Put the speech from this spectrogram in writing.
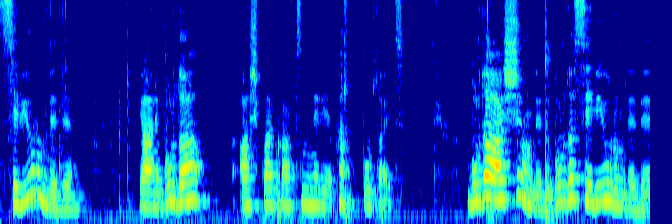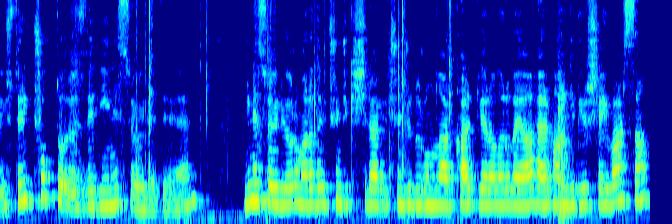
Seviyorum dedi. Yani burada aşklar kartını nereye? Heh, buradaydı. Burada aşığım dedi. Burada seviyorum dedi. Üstelik çok da özlediğini söyledi. Yine söylüyorum arada üçüncü kişiler, üçüncü durumlar, kalp yaraları veya herhangi bir şey varsa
